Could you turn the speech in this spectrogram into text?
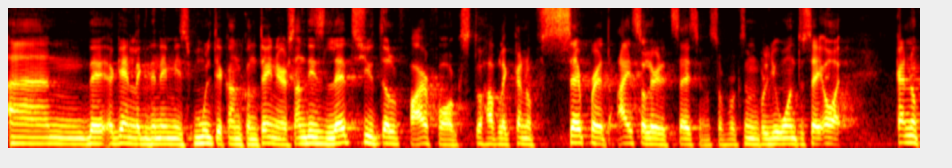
And again, like the name is multi-account containers, and this lets you tell Firefox to have like kind of separate isolated sessions. So for example, you want to say, oh, kind of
